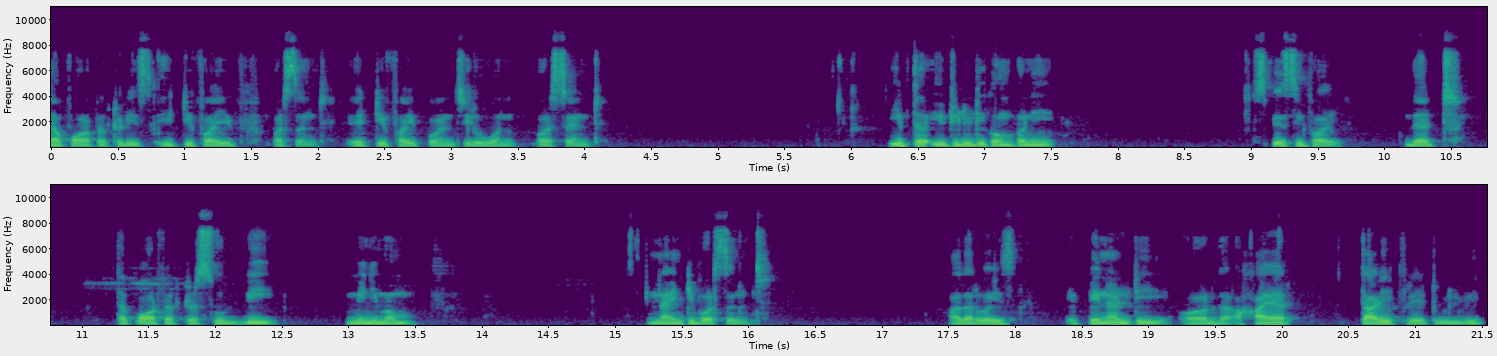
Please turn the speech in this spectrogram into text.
the power factor is 85 percent 85.01 percent. If the utility company specify that the power factor should be minimum 90% otherwise a penalty or the higher tariff rate will be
